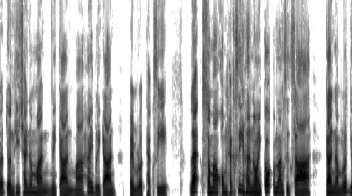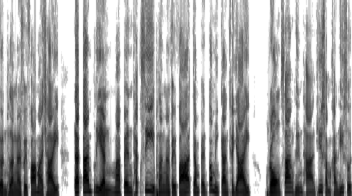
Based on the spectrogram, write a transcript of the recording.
รถยนต์ที่ใช้น้ำมันในการมาให้บริการ เป็นรถแท็กซี่ และสมาคมแท็กซี่ฮานอยก็กำลังศึกษาการนำรถยนต์พลังงานไฟฟ้ามาใช้ แต่การเปลี่ยนมาเป็นแท็กซี่พลังงานไฟฟ้าจำเป็นต้องมีการขยายโครงสร้างพื้นฐานที่สำคัญที่สุด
